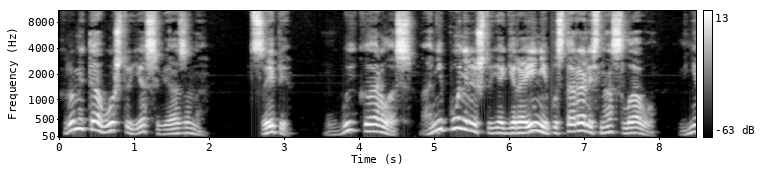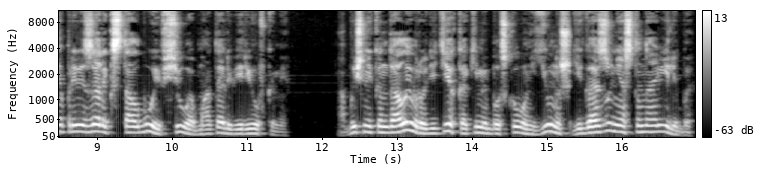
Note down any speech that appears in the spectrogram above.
«Кроме того, что я связана». «Цепи?» «Увы, Карлос, они поняли, что я героиня и постарались на славу. Меня привязали к столбу и всю обмотали веревками. Обычные кандалы, вроде тех, какими был скован юнош, ягозу не остановили бы,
